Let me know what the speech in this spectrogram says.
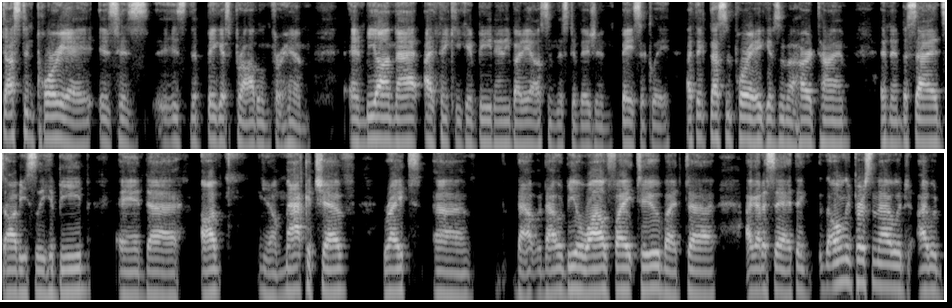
Dustin Poirier is his is the biggest problem for him. And beyond that, I think he could beat anybody else in this division, basically. I think Dustin Poirier gives him a hard time. And then besides obviously Khabib and uh, you know, Makhachev, right? Uh, that would that would be a wild fight too. But uh, I gotta say, I think the only person I would I would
